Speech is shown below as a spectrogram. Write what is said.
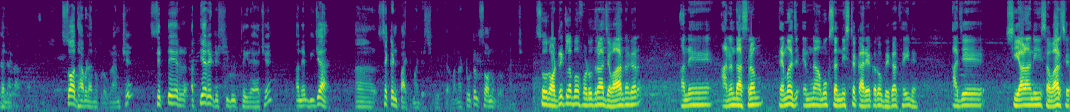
ધન્યવાદ. સો ધાબળાનો પ્રોગ્રામ છે. સિત્તેર અત્યારે ડિસ્ટ્રીબ્યુટ થઈ રહ્યા છે અને બીજા સેકન્ડ પાર્ટમાં ડિસ્ટ્રીબ્યુટ કરવાના. ટોટલ સોનો પ્રોગ્રામ છે. So Rotary club of Vadodara Jawaharnagar અને આનંદ આશ્રમ તેમજ એમના અમુક સન્નિષ્ઠ કાર્યકરો ભેગા થઈને આજે શિયાળાની સવાર છે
